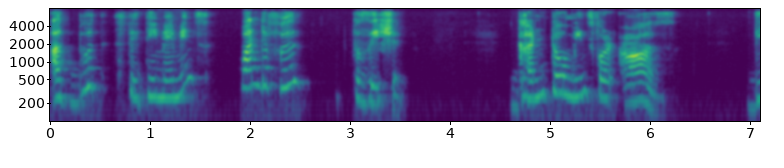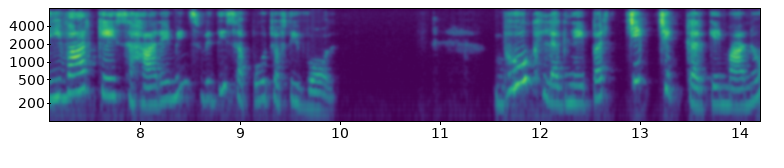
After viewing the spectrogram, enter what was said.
Adbhut sthiti mein means wonderful position. Ghanto means for hours. Divar ke sahare means with the support of the wall. भूख लगने पर चिक चिक करके मानो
